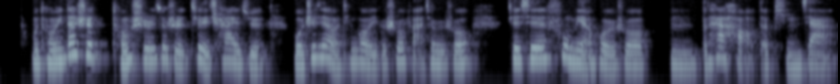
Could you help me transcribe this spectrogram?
我同意，但是同时就是这里插一句，我之前有听过一个说法，就是说这些负面或者说嗯不太好的评价，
